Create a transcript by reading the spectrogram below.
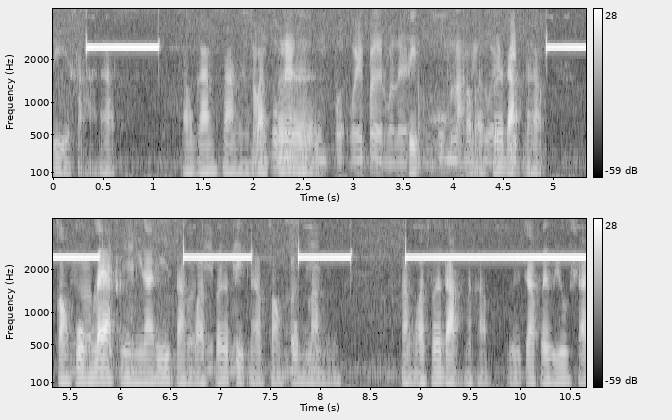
สี่ขานะครับทำการสั่งสองบัสปุ่เซมอแรกคือร์ปุ่มเปิดไว้เปิดหมาเลยติดสองปุ่มหลังกับนี่บัสคือเซอไว้ร์ดัปิบดนะครับสองปุ่มแรกคือมีหน้าที่สั่งบัสเซอร์ติดนะครับสองปุ่มหลังสั่งบัสเซอร์ดับนะครับ หรือจะไปประยุกต์ใช้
